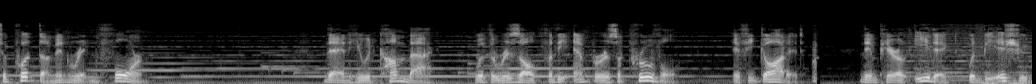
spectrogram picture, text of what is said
to put them in written form. Then he would come back with the result for the Emperor's approval. If he got it, the imperial edict would be issued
